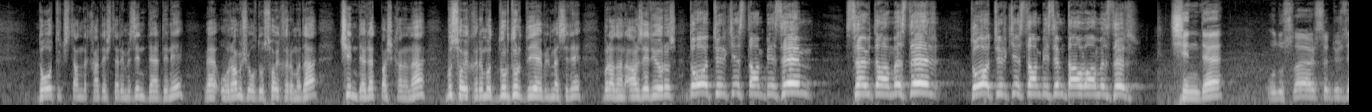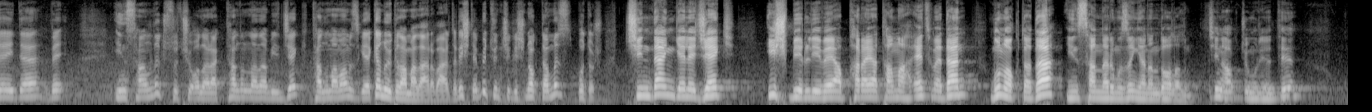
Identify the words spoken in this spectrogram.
Doğu Türkistanlı kardeşlerimizin derdini ve uğramış olduğu soykırımı da Çin Devlet Başkanı'na bu soykırımı durdur diyebilmesini buradan arz ediyoruz. Doğu Türkistan bizim sevdamızdır. Doğu Türkistan bizim davamızdır. Çin'de uluslararası düzeyde ve insanlık suçu olarak tanımlanabilecek, tanımlamamız gereken uygulamalar vardır. İşte bütün çıkış noktamız budur. Çin'den gelecek işbirliği veya paraya tamah etmeden bu noktada insanlarımızın yanında olalım. Çin Halk Cumhuriyeti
